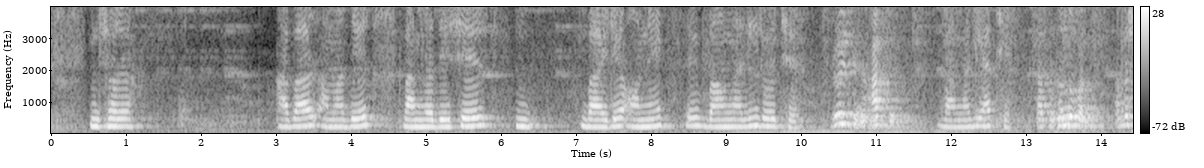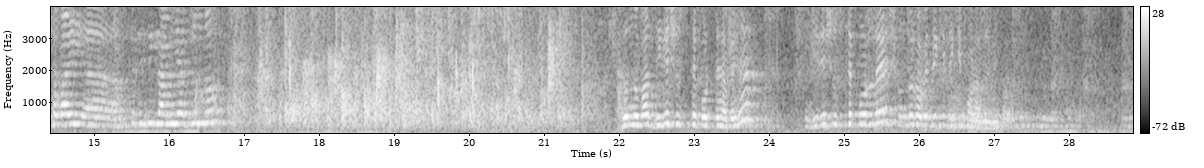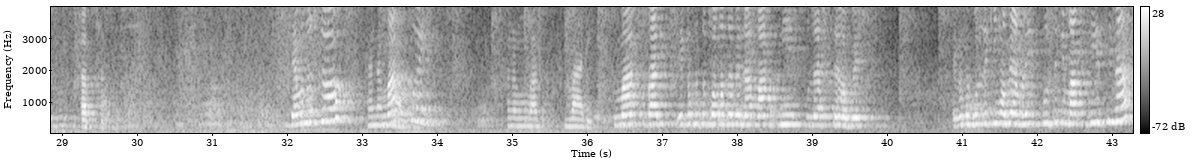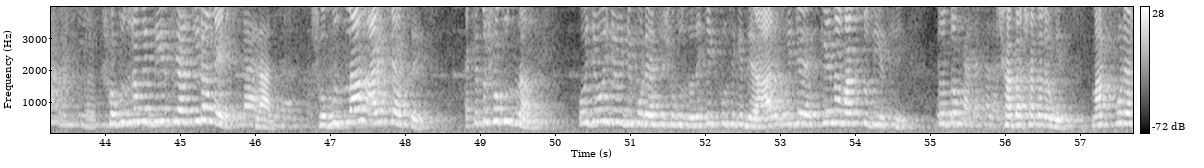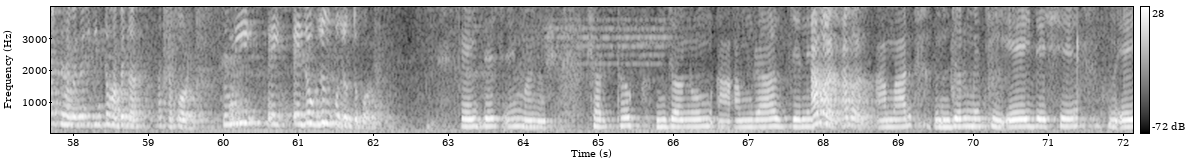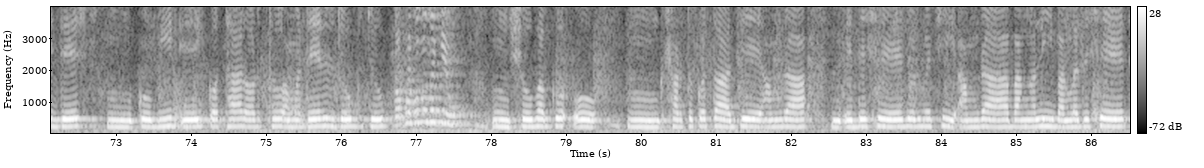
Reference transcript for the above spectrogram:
আবার আমাদের বাংলাদেশের বাইরে অনেক বাঙালি রয়েছে। রয়েছে না আছে। বাঙালি আছে। আচ্ছা ধন্যবাদ। আমরা সবাই হাততালি লামিয়ার জন্য। ধন্যবাদ ধীরে সুস্থে পড়তে হবে হ্যাঁ? ধীরে সুস্থে পড়লে সুন্দরভাবে দেখে দেখে পড়া যাবে। আচ্ছা। কেমন ম্যাডাম, মার্কস। কই? বাড়ি। মার্কস বাড়ি এ কথা তো বলা যাবে না মার্কস নিয়ে স্কুলে আসতে হবে। এ কথা বললে কি হবে? আমরা স্কুল থেকে মার্কস দিয়েছি না? সবুজ রঙের দিয়েছি আর কি রঙের? লাল। সবুজ লাল আরেকটা আছে। একটা তো সবুজ লাল। ওই যে ওই যে ওই যে পড়ে আছে সবুজ লাল এটা স্কুল থেকে দেয়া। আর ওই যে কেনা মার্কসও দিয়েছি। তো তো সাদা সাদা রঙের। মার্কস পরে আসতে হবে নাহলে কিন্তু হবে না। আচ্ছা পড়ো। তুমি এই এই লোকজন পর্যন্ত পড়ো। এই দেশ এই মানুষ। সার্থক জনম আমরা জেনে আমার আমার। আমার জন্মেছি। এই দেশে এই দেশ কবির এই কথার অর্থ আমাদের যোগ যোগ। কথা বলো না কেউ। সৌভাগ্য ও সার্থকতা যে আমরা এদেশে জন্মেছি আমরা বাঙালি বাংলাদেশের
